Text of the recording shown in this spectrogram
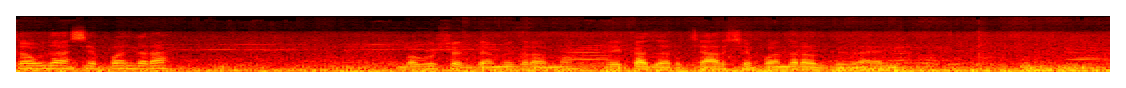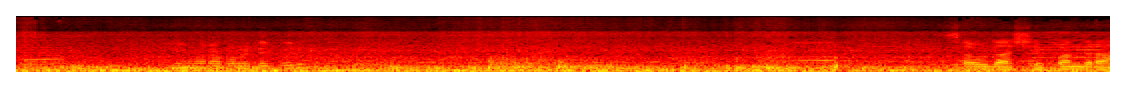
चौदाशे पंधरा. बघू शकता मित्रांनो एक हजार चारशे पंधरा रुपये जायला चौदाशे पंधरा.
